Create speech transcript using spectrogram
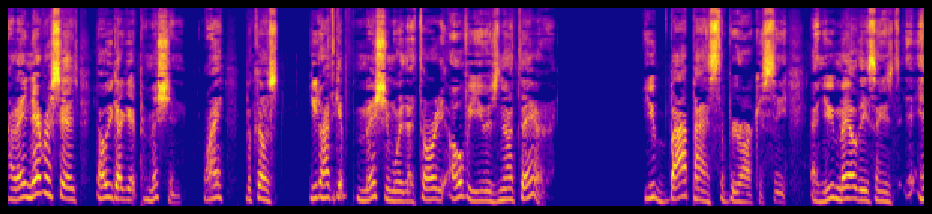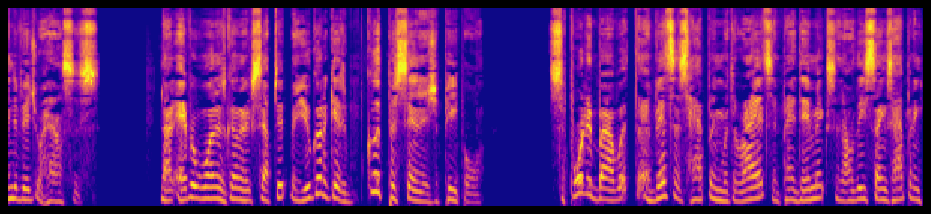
LA never says, oh, you gotta get permission. Why? Because you don't have to get permission where the authority over you is not there. You bypass the bureaucracy and you mail these things to individual houses. Not everyone is going to accept it, but you're going to get a good percentage of people supported by what the events that's happening with the riots and pandemics and all these things happening.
